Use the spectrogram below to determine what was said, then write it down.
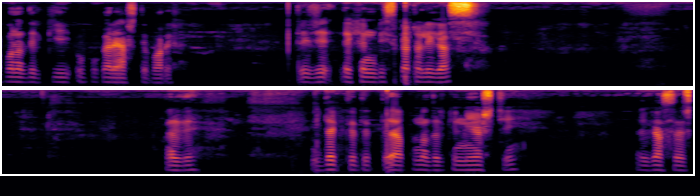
আপনাদের কি উপকারে আসতে পারে? এই যে দেখেন বিস্কাটালি গাছ। এই যে দেখতে দেখতে আপনাদেরকে নিয়ে আসছি এই গাছের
